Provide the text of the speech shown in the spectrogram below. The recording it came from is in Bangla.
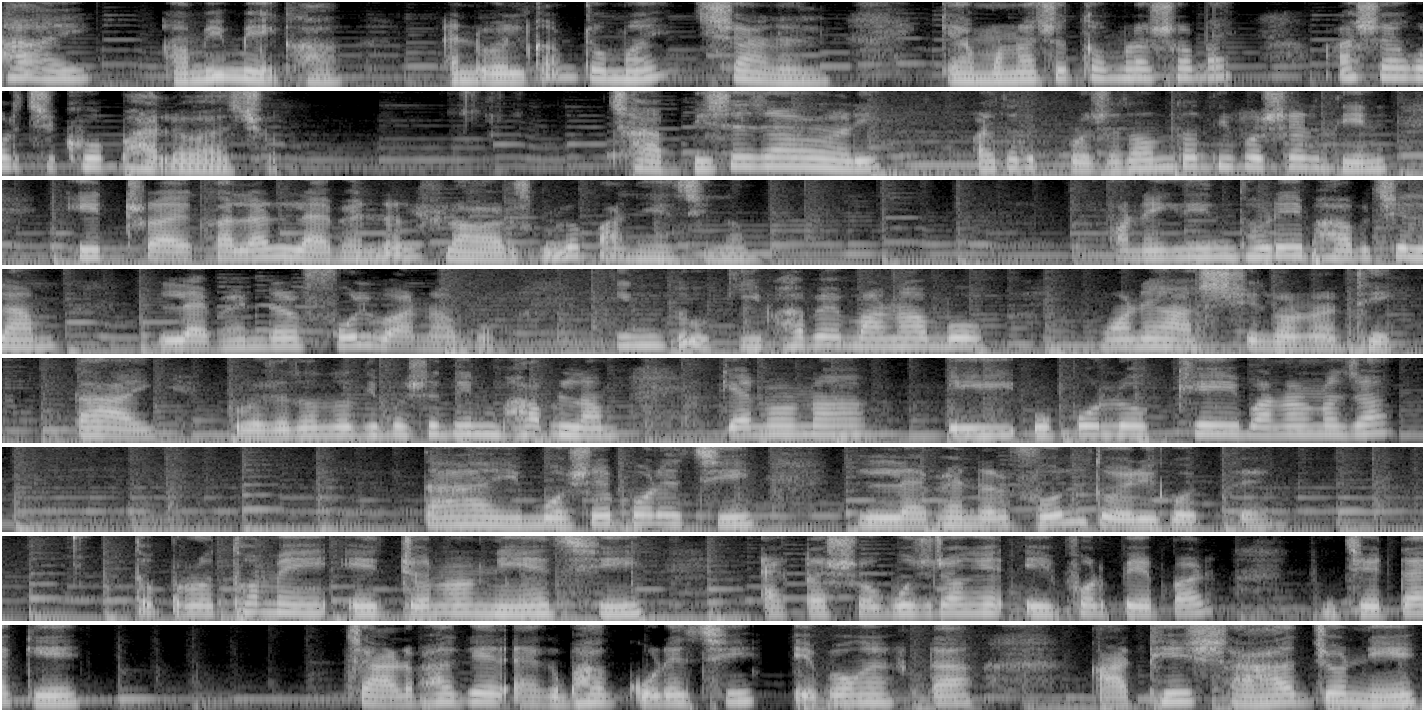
হাই, আমি Megha and welcome to my channel কেমন আছো তোমরা সবাই? আশা করছি খুব ভালো আছো। ছাব্বিশে জানুয়ারি, অর্থাৎ প্রজাতন্ত্র দিবসের দিন, এই ট্রাই কালার ল্যাভেন্ডার ফ্লাওয়ার্সগুলো বানিয়েছিলাম। অনেক দিন ধরেই ভাবছিলাম ল্যাভেন্ডার ফুল বানাবো। কিন্তু কীভাবে বানাবো, মনে আসছিল না ঠিক। তাই প্রজাতন্ত্র দিবসের দিন ভাবলাম, কেননা এই উপলক্ষেই বানানো যাক। তাই বসে পড়েছি ল্যাভেন্ডার ফুল তৈরি করতে। তো প্রথমেই এর জন্য নিয়েছি একটা সবুজ রঙের এ ফোর পেপার যেটাকে চার ভাগের এক ভাগ করেছি এবং একটা কাঠির সাহায্য নিয়ে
